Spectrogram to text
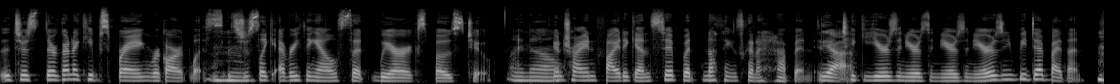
It's just they're going to keep spraying regardless. It's just like everything else that we are exposed to. I know. You can try and fight against it, but nothing's going to happen. It'd Yeah. take years and years and years and years, and you'd be dead by then.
